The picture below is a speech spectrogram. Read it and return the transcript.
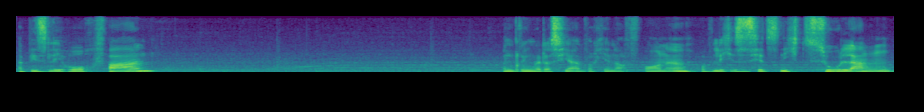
Ein bisschen hochfahren. Dann bringen wir das hier einfach hier nach vorne. Hoffentlich ist es jetzt nicht zu lang.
